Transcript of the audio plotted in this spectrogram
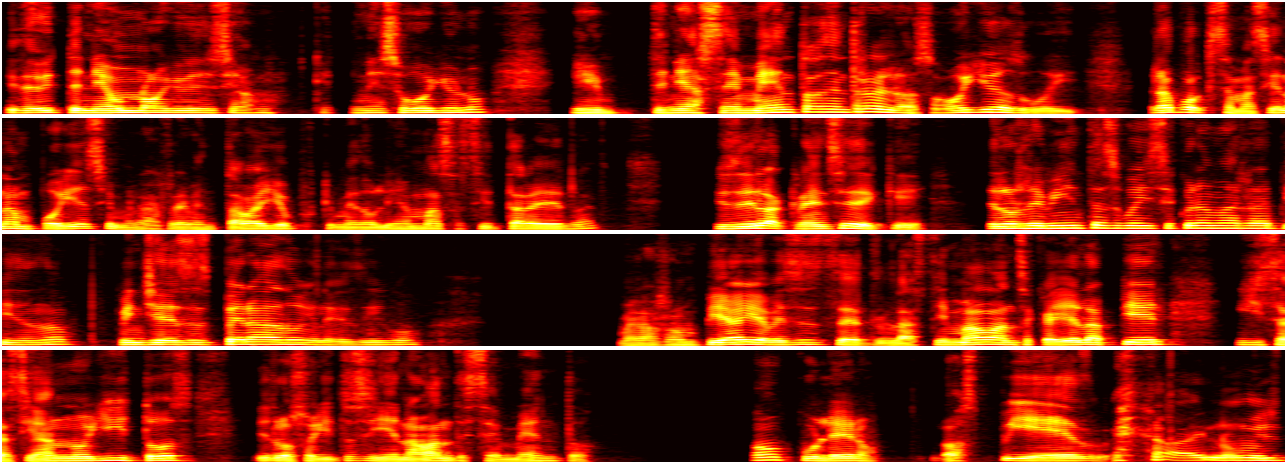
video y tenía un hoyo y decía, ¿qué tiene ese hoyo, no? Y tenía cemento dentro de los hoyos, güey. Era porque se me hacían ampollas y me las reventaba yo porque me dolía más así traerlas. Yo soy la creencia de que te lo revientas, güey, se cura más rápido, ¿no? Pinche desesperado, y les digo. Me las rompía y a veces se lastimaban, se caía la piel y se hacían hoyitos y los hoyitos se llenaban de cemento. No, culero. Los pies, Ay, no, mis,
